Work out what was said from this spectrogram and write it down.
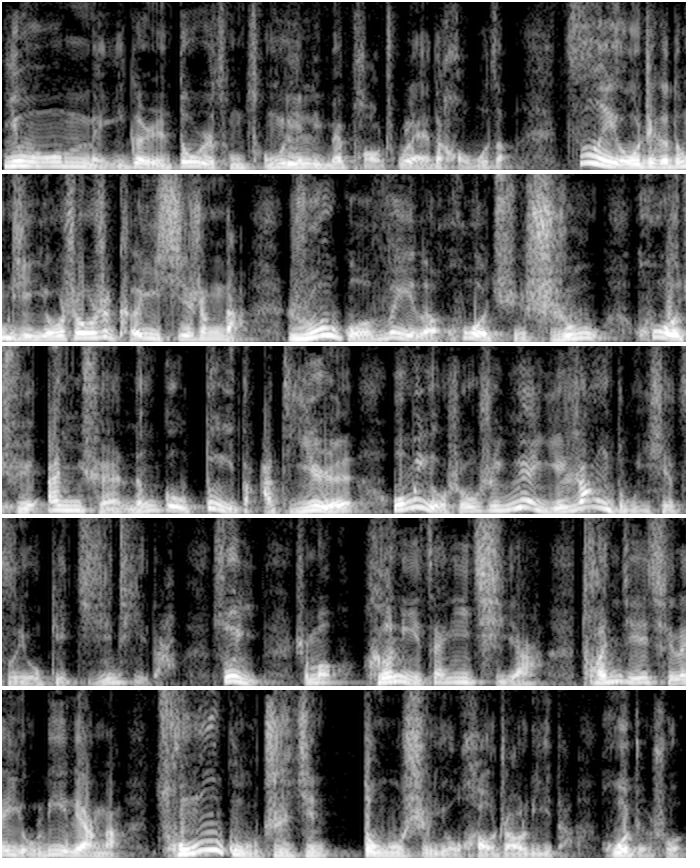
因为我们每一个人都是从丛林里面跑出来的猴子。自由这个东西有时候是可以牺牲的。如果为了获取食物、获取安全，能够对打敌人，我们有时候是愿意让渡一些自由给集体的。所以，什么和你在一起呀，团结起来有力量啊，从古至今都是有号召力的，或者说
